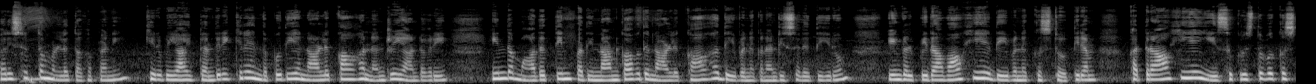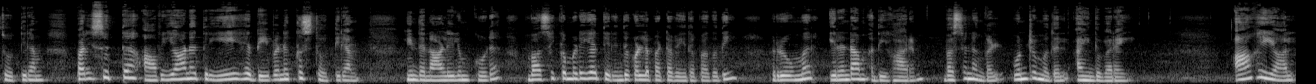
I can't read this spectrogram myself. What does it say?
பரிசுத்தம் உள்ள தகப்பனே கிருபையாய் தந்திருக்கிற இந்த புதிய நாளுக்காக நன்றி ஆண்டவரே. இந்த மாதத்தின் பதினான்காவது நாளுக்காக தேவனுக்கு நன்றி செலுத்துகிறோம். எங்கள் பிதாவாகிய தேவனுக்கு ஸ்தோத்திரம். கத்தராகிய இயேசு கிறிஸ்துவுக்கு ஸ்தோத்திரம். பரிசுத்த ஆவியான திரியேக தேவனுக்கு ஸ்தோத்திரம். இந்த நாளிலும் கூட வாசிக்கும்படியாக தெரிந்து கொள்ளப்பட்ட வேத பகுதி ரோமர் இரண்டாம் அதிகாரம் வசனங்கள் ஒன்று முதல் ஐந்து வரை. ஆகையால்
